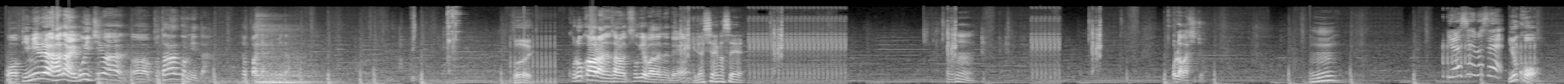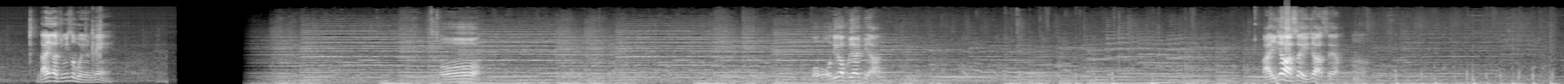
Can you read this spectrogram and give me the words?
뭐 비밀을 하나 알고 있지만 어 부탁한 겁니다 협박이 아닙니다 おい 구로카와라는 사람한테 소개를 받았는데 いらっしゃいませ 음흠. 올라가시죠 음 いらっしゃいませ 유코 나이가 좀 있어 보이는데 오 어, 어디가 VIP야? 아 이제 왔어요 이제 왔어요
